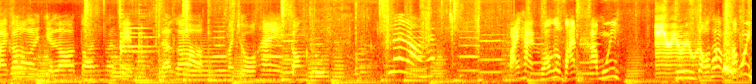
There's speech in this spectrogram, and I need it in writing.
ไปก็รอเดี๋ยวรอตอนมันเสร็จ แล้วก็มาโชว์ให้กล้องดูแน่นอนครับไปหักพร้อมกับฟันขามุ้ยหนึ่งสองสามขามุ้ย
